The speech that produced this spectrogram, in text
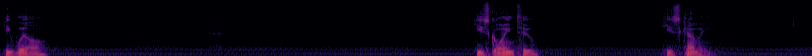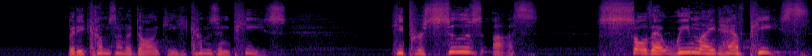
He will. He's going to. He's coming. But he comes on a donkey, he comes in peace. He pursues us so that we might have peace,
